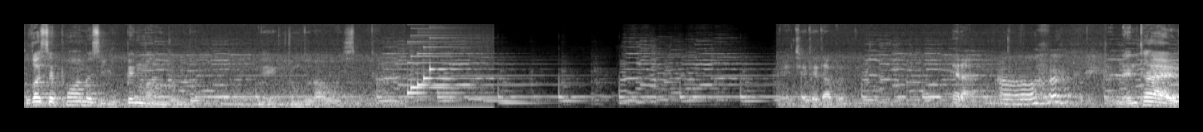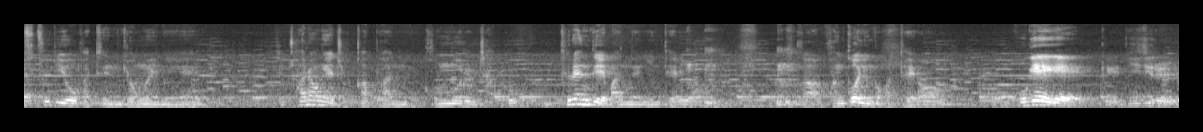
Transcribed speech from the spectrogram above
부가세 포함해서 600만 원 정도 네, 그 정도 나오고 있습니다. 네, 제 대답은 해라. 어, 렌탈 스튜디오 같은 경우에는 이제 촬영에 적합한 건물을 찾고 트렌드에 맞는 인테리어가 관건인 것 같아요. 어, 고객의 그 니즈를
